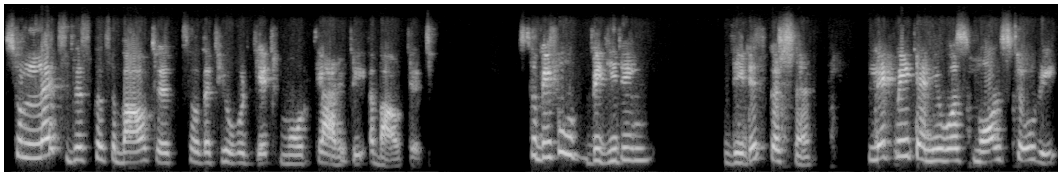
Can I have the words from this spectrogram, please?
So let's discuss about it so that you would get more clarity about it. So before beginning the discussion, let me tell you a small story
